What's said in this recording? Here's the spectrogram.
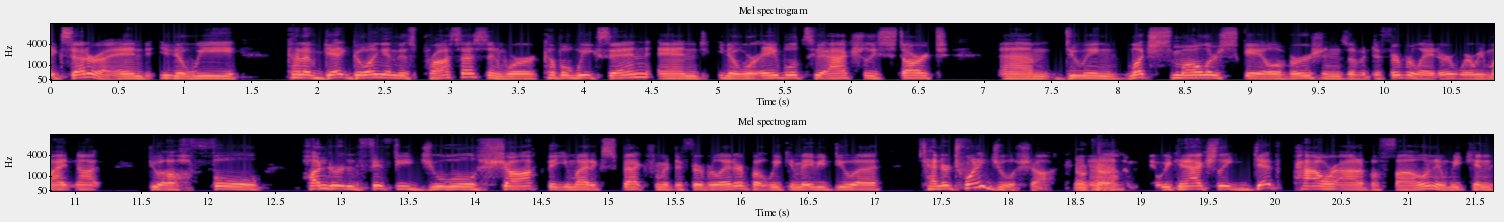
etc. And you know, we kind of get going in this process, and we're a couple weeks in, and you know, we're able to actually start um, doing much smaller scale versions of a defibrillator, where we might not do a full 150 joule shock that you might expect from a defibrillator, but we can maybe do a 10 or 20 joule shock. Okay. Um, we can actually get power out of a phone, and we can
